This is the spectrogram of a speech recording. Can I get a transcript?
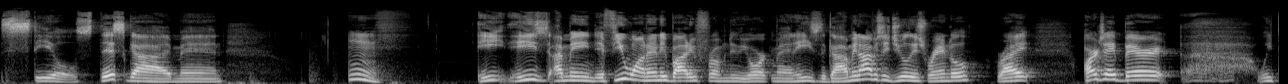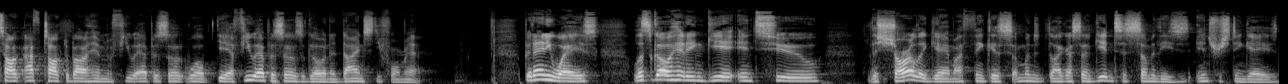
steals. This guy, man. Mm, he he's I mean, if you want anybody from New York, man, he's the guy. I mean, obviously Julius Randle, right? RJ Barrett, uh, we talk I've talked about him a few episodes, well, yeah, a few episodes ago in a dynasty format. But anyways, let's go ahead and get into the Charlotte game, I think is I'm gonna like I said, get into some of these interesting games.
